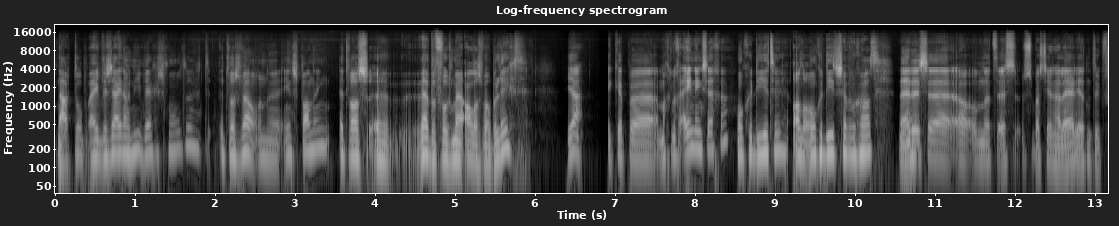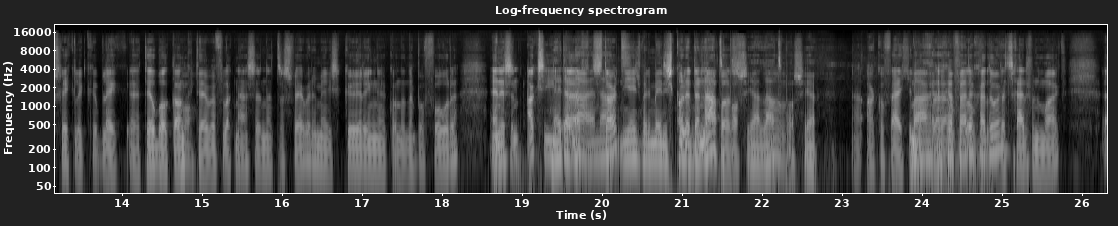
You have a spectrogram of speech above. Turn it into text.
nou top, hey, we zijn nog niet weggesmolten. Het, het was wel een eh, inspanning. Het was, we hebben volgens mij alles wel belicht. Ja, ik heb... eh, mag ik nog één ding zeggen? Ongedierte, alle ongediertes hebben we gehad. Nee, dus, eh, omdat eh, Sebastian Haller, die had natuurlijk verschrikkelijk, bleek uh, teelbalkanker Oh. te hebben. Vlak na zijn transfer bij de medische keuring kwam dat naar voren. En er is een actie Nee, daarna, na, gestart. niet eens bij de medische Oh, keuring, daarna later pas? Ja, later Oh. pas, ja. Uh, Arco feitje Maar, nog. eh, eh, ga verder, ga door. Wedstrijden van de markt. Uh,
